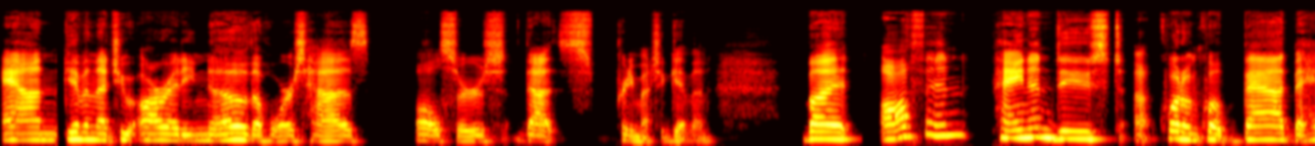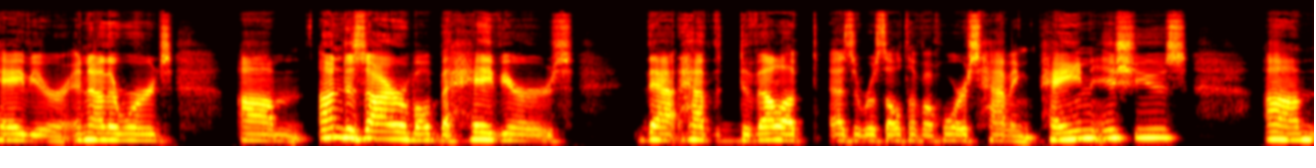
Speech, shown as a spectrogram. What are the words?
And given that you already know the horse has ulcers, that's pretty much a given. But often, pain induced, uh, quote unquote, bad behavior, in other words, um, undesirable behaviors that have developed as a result of a horse having pain issues, um,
